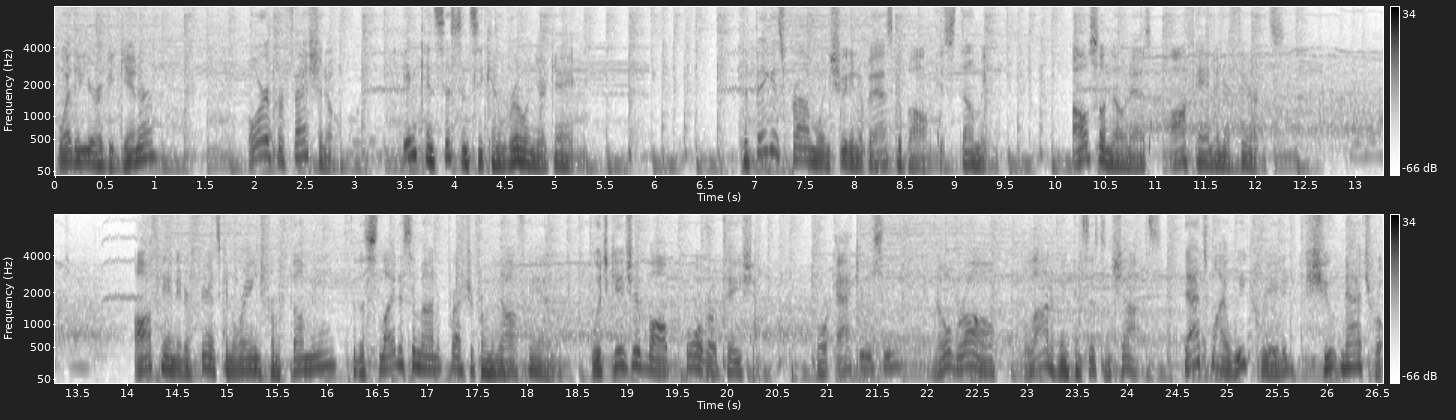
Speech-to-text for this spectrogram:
Whether you're a beginner or a professional, inconsistency can ruin your game. The biggest problem when shooting a basketball is thumbing, also known as offhand interference. Offhand interference can range from thumbing to the slightest amount of pressure from the offhand, which gives your ball poor rotation, poor accuracy, and overall, a lot of inconsistent shots. That's why we created Shoot Natural.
